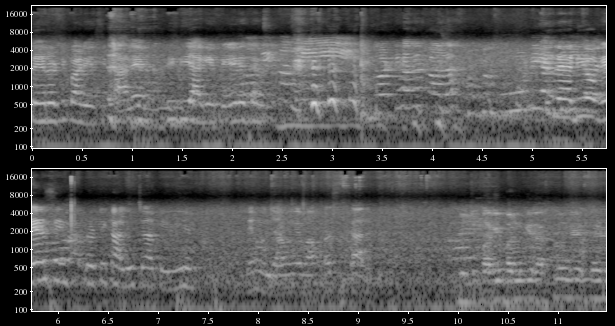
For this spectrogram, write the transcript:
ਤੇ ਰੋਟੀ ਪਾਣੀ ਅਸੀਂ ਖਾ ਲਿਆ। ਦੀਦੀ ਆ ਗਏ ਫੇਰ ਇੱਧਰ। ਰੈਡੀ ਹੋ ਗਏ ਅਸੀਂ। ਰੋਟੀ ਖਾ ਲਈ ਚਾਹ ਪੀਣੀ ਹੈ। ਤੇ ਹੁਣ ਜਾਵਾਂਗੇ ਵਾਪਸ ਘਰ। ਵਿੱਚ ਬਾਕੀ ਬਣ ਕੇ ਰੱਖ ਲਓਗੇ ਫਿਰ।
